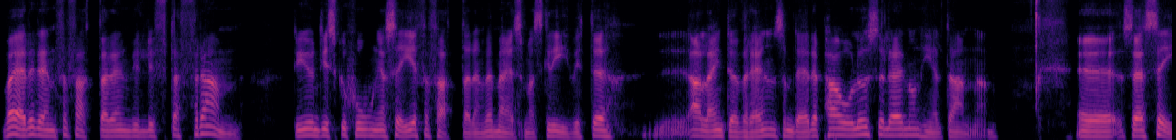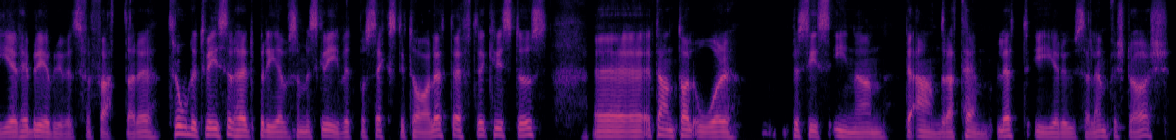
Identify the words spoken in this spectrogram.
Vad är det den författaren vill lyfta fram? Det är ju en diskussion, jag säger författaren, vem är det som har skrivit det? Alla är inte överens om det. Är det Paulus eller är det någon helt annan? Eh, så jag säger Hebreerbrevets författare. Troligtvis är det här ett brev som är skrivet på 60-talet efter Kristus. Eh, ett antal år precis innan det andra templet i Jerusalem förstörs.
